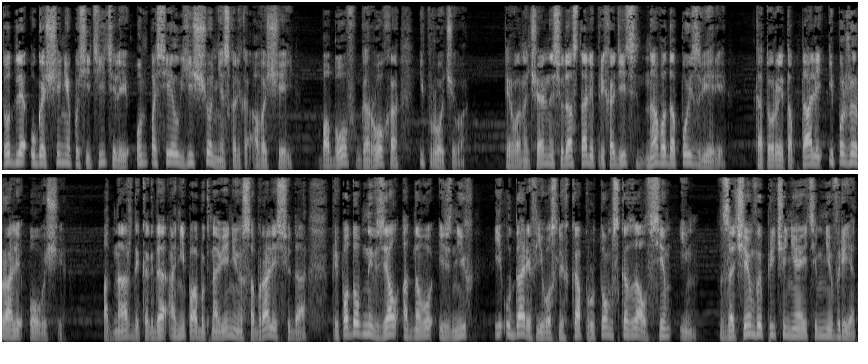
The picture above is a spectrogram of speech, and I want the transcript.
то для угощения посетителей он посеял еще несколько овощей – бобов, гороха и прочего. Первоначально сюда стали приходить на водопой звери, которые топтали и пожирали овощи. Однажды, когда они по обыкновению собрались сюда, преподобный взял одного из них и, ударив его слегка прутом, сказал всем им «Зачем вы причиняете мне вред?»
